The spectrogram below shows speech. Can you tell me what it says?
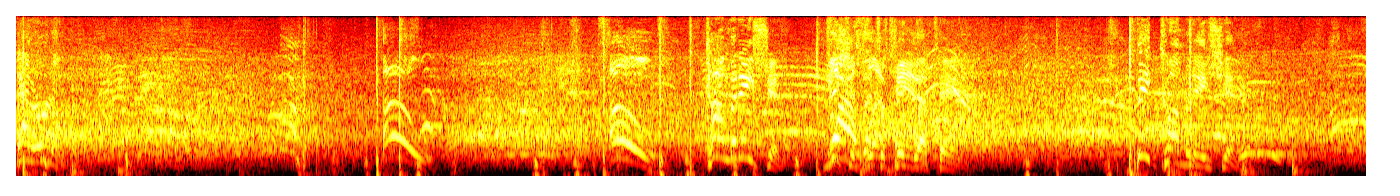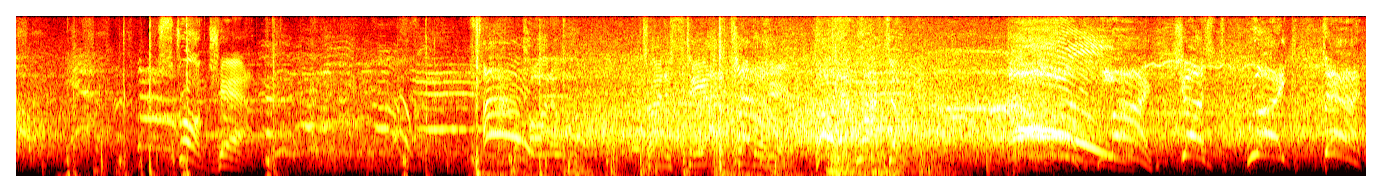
That hurt him. Oh! Oh! Combination. Wow, that's left a big hand. left hand. Big combination. Strong jab. Oh! Caught him. Trying to stay out of trouble here. Oh, that rocked him. Oh, oh my. Just like that.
